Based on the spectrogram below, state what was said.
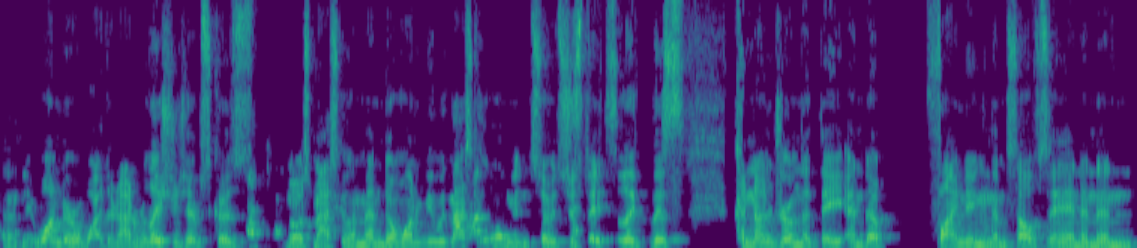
And then they wonder why they're not in relationships because most masculine men don't want to be with masculine women. So it's just it's like this conundrum that they end up finding themselves in. And then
